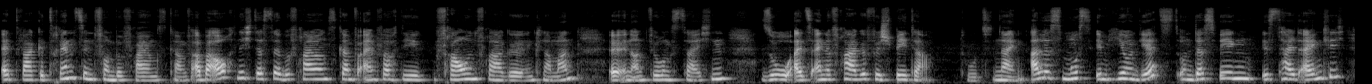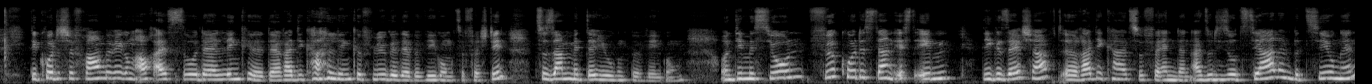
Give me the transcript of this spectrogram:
etwa getrennt sind vom Befreiungskampf, aber auch nicht, dass der Befreiungskampf einfach die Frauenfrage in Klammern, äh, in Anführungszeichen, so als eine Frage für später tut. Nein, alles muss im Hier und Jetzt und deswegen ist halt eigentlich die kurdische Frauenbewegung auch als so der linke, der radikale linke Flügel der Bewegung zu verstehen, zusammen mit der Jugendbewegung. Und die Mission für Kurdistan ist eben, die Gesellschaft äh, radikal zu verändern, also die sozialen Beziehungen,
